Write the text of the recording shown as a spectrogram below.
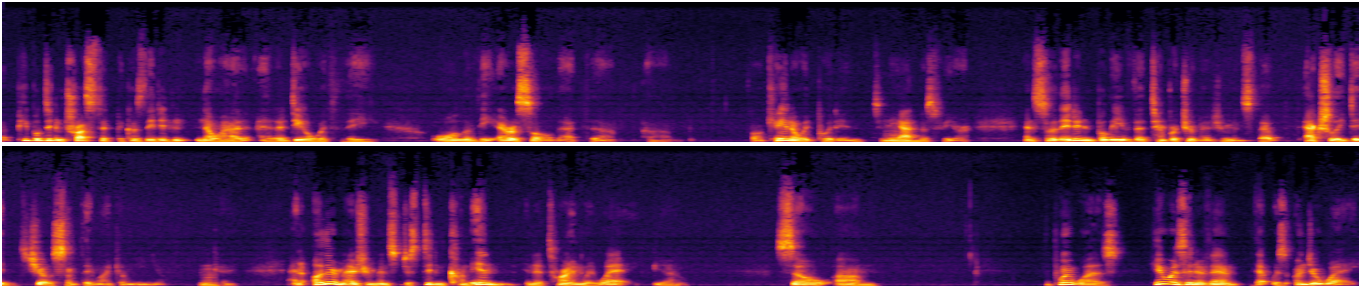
uh, people didn't trust it because they didn't know how to, how to deal with the all of the aerosol that the um, volcano had put into the Hmm. atmosphere. And so they didn't believe the temperature measurements that actually did show something like El Nino. Hmm. Okay. And other measurements just didn't come in in a timely way. You Yeah. know. So um, the point was here was an event that was underway.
